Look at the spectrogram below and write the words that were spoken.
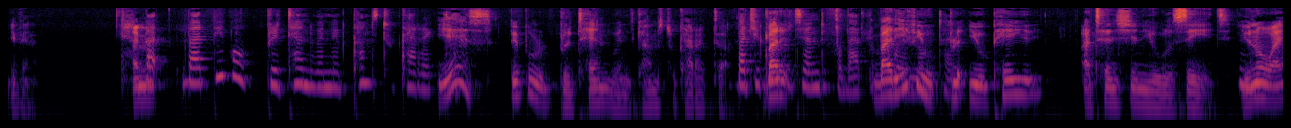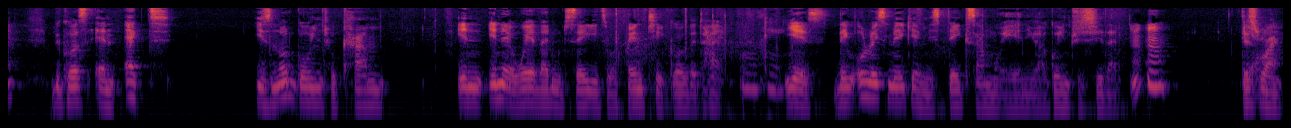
even. I mean, But but people pretend when it comes to character. yes, people pretend when it comes to character, But you can't pretend for that. But for if you pl- you pay attention, you will see it. You mm. know why? Because an act is not going to come in in a way that would say it's authentic all the time. okay. Yes, they always make a mistake somewhere, and you are going to see that "Mm-mm, this Yeah. one,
